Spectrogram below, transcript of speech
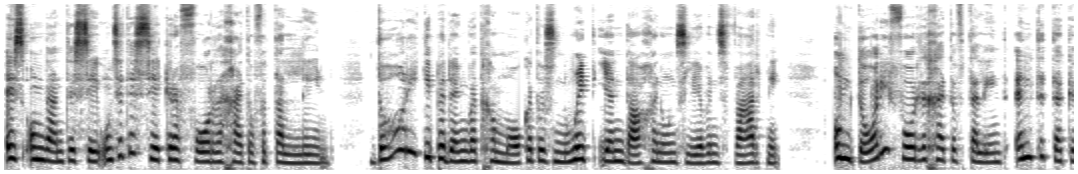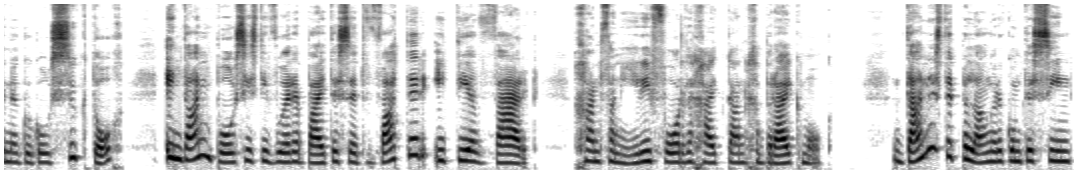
is om dan te sê ons het 'n sekere vaardigheid of 'n talent. Daardie tipe ding wat gemaak het ons nooit eendag in ons lewens werk nie om daardie vaardigheid of talent in te tik in 'n Google soektog en dan basies die woorde by te sit watter IT werk gaan van hierdie vaardigheid kan gebruik maak. Dan is dit belangrik om te sien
